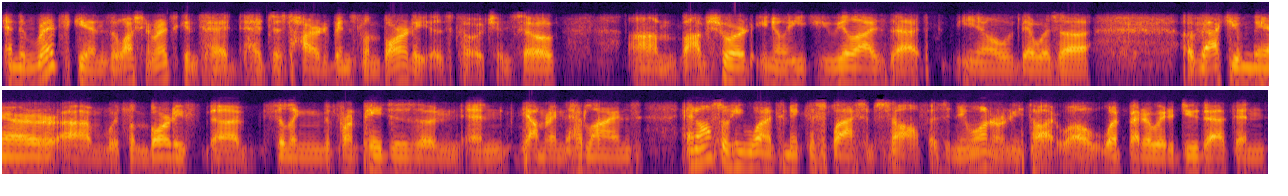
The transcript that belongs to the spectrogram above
And the Redskins, the Washington Redskins, had had just hired Vince Lombardi as coach, and so um, Bob Short, you know, he he realized that you know there was a a vacuum there um, with Lombardi uh, filling the front pages and, and dominating the headlines. And also, he wanted to make the splash himself as a new owner. And he thought, well, what better way to do that than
